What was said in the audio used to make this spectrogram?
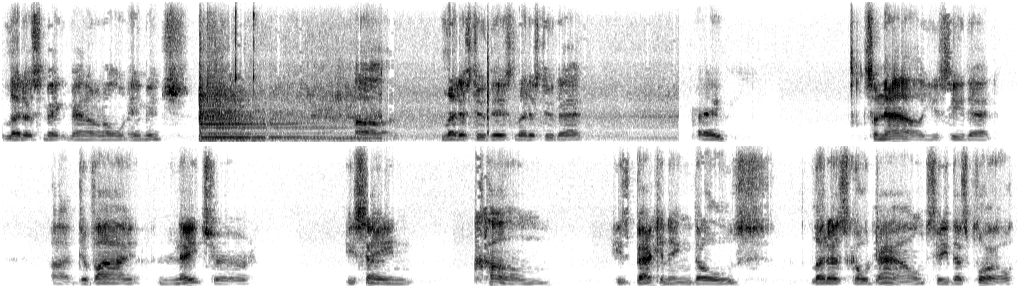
Let us make man our own image. Uh, let us do this. Let us do that. Okay. So now you see that uh, divine nature. He's saying, "Come." He's beckoning those. Let us go down. See, that's plural.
